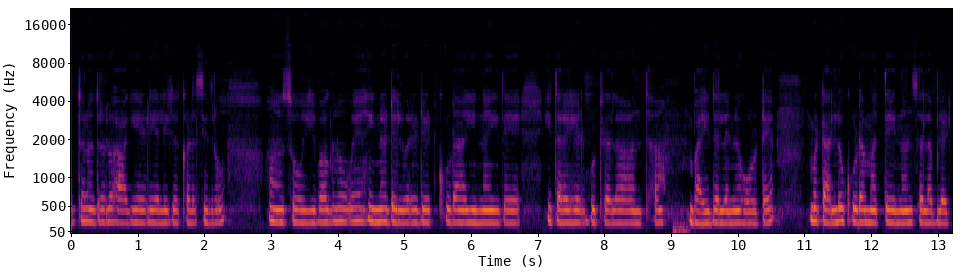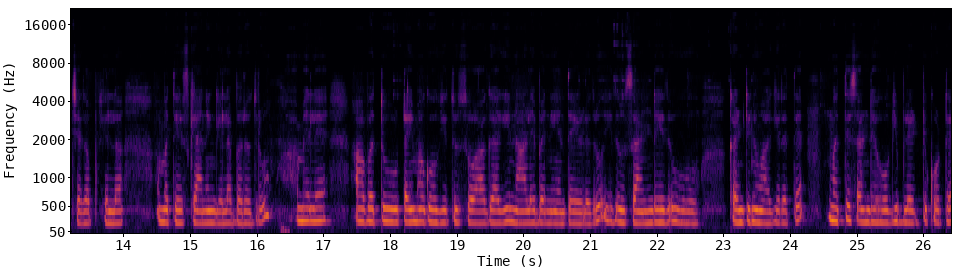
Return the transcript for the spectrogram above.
ಇತನದ್ರಲ್ಲೂ ಹಾಗೆ ಹೇಳಿ ಅಲ್ಲಿಗೆ ಕಳಿಸಿದ್ರು. ಸೊ ಇವಾಗಲೂ ಇನ್ನೂ ಡೆಲಿವರಿ ಡೇಟ್ ಕೂಡ ಇನ್ನೂ ಇದೆ. ಈ ಥರ ಹೇಳ್ಬಿಟ್ರಲ್ಲ ಅಂತ ಭಯದಲ್ಲೇ ಹೊರಟೆ. ಬಟ್ ಅಲ್ಲೂ ಕೂಡ ಮತ್ತೆ ಇನ್ನೊಂದು ಸಲ ಬ್ಲಡ್ ಚೆಕಪ್ಗೆಲ್ಲ ಮತ್ತು ಸ್ಕ್ಯಾನಿಂಗೆಲ್ಲ ಬರೆದ್ರು. ಆಮೇಲೆ ಆವತ್ತು ಟೈಮ್ ಆಗೋಗಿತ್ತು ಸೊ ಹಾಗಾಗಿ ನಾಳೆ ಬನ್ನಿ ಅಂತ ಹೇಳಿದ್ರು. ಇದು ಸಂಡೇದು ಕಂಟಿನ್ಯೂ ಆಗಿರುತ್ತೆ. ಮತ್ತು ಸಂಡೇ ಹೋಗಿ ಬ್ಲಡ್ ಕೊಟ್ಟೆ.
